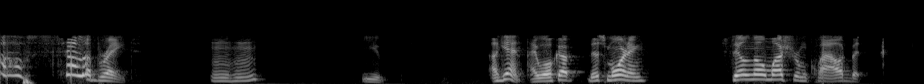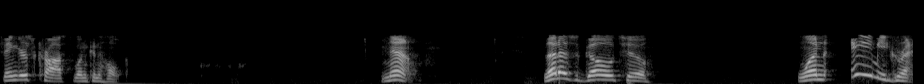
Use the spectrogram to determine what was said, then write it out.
Oh, celebrate. Mm-hmm. You. Again, I woke up this morning, still no mushroom cloud, but fingers crossed one can hope. Now, let us go to one Amy Grant,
